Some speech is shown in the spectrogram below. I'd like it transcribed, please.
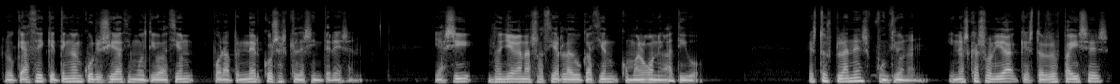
lo que hace que tengan curiosidad y motivación por aprender cosas que les interesan, y así no llegan a asociar la educación como algo negativo. Estos planes funcionan, y no es casualidad que estos dos países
